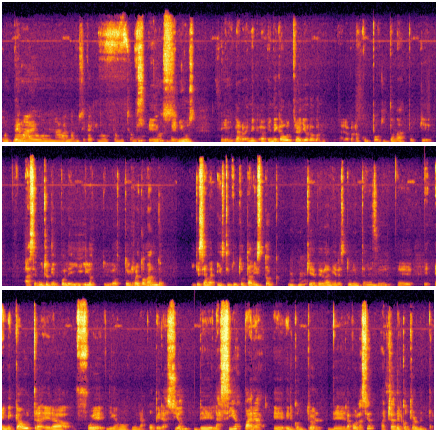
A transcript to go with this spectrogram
un Bueno. tema de una banda musical que me gusta mucho a mí, Eh, Muse. de News. Sí. Pero claro, MK, MK Ultra yo lo, lo conozco un poquito más porque hace mucho tiempo leí y lo, lo estoy retomando y que se llama Instituto Tavistock, que es de Daniel Sturin también. Sí. Eh, MK Ultra era, fue, digamos, una operación de la CIA para eh, el control de la población a través del control mental.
